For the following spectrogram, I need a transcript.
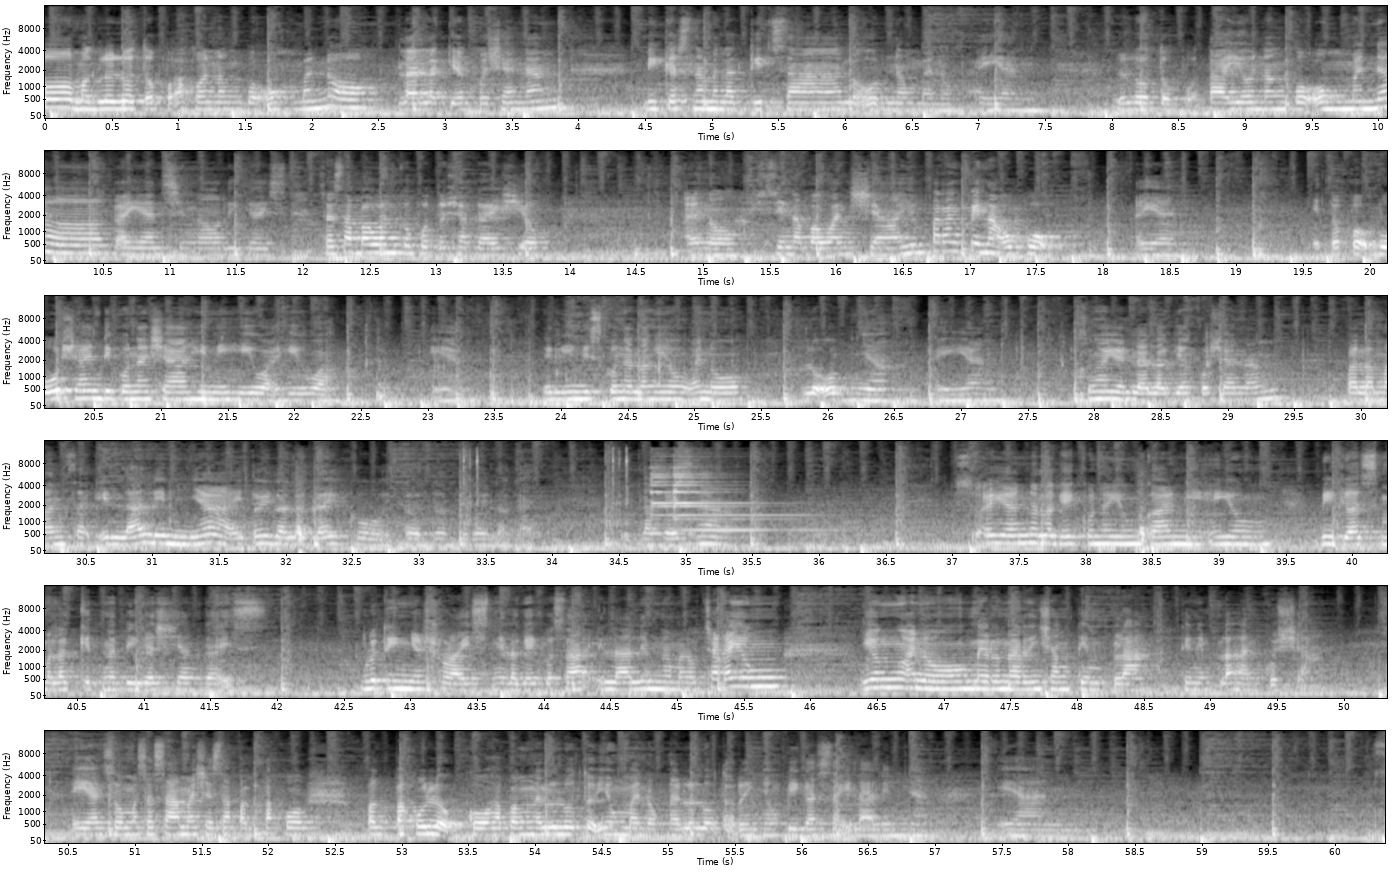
Po, magluluto po ako ng buong manok. Lalagyan ko siya ng bigas na malagkit sa loob ng manok. Ayan. Luluto po tayo ng buong manok. Ayan, sinoli guys. Sasabawan ko po to siya guys, yung ano, sinabawan siya. Yung parang pinaupo. Ayan. Ito po, buo siya. Hindi ko na siya hinihiwa-hiwa. Ayan. Nilinis ko na lang yung ano, loob niya. Ayan. So ngayon, lalagyan ko siya ng palaman sa ilalim niya. Ito ilalagay ko. Ito, ito ko ilagay. Wait lang guys ha. So ayan, nalagay ko na yung kani, ay yung bigas, malagkit na bigas yan guys. Glutinous rice, nilagay ko sa ilalim ng manok. Tsaka yung, yung ano, meron na rin siyang timpla. Tinimplahan ko siya. Ayan, so masasama siya sa pagpaku, pagpakulo ko habang naluluto yung manok, naluluto rin yung bigas sa ilalim niya. Ayan.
